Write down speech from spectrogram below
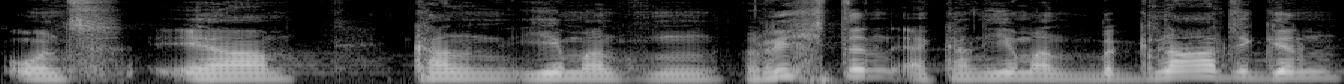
und er kann jemanden richten, er kann jemanden begnadigen.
